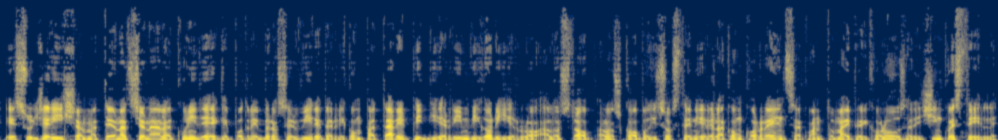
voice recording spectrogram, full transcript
e suggerisce a Matteo Nazionale alcune idee che potrebbero servire per ricompattare il PD e rinvigorirlo allo, stop, allo scopo di sostenere la concorrenza, quanto mai pericolosa, dei 5 Stelle,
